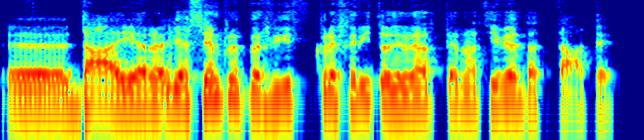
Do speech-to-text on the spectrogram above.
eh, Dyer, gli ha sempre pre- preferito delle alternative adattate.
